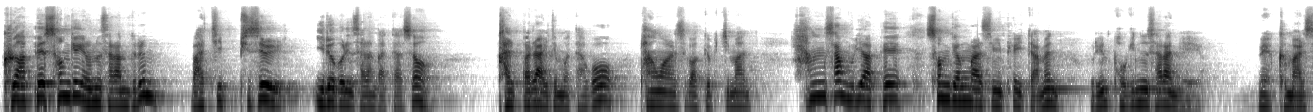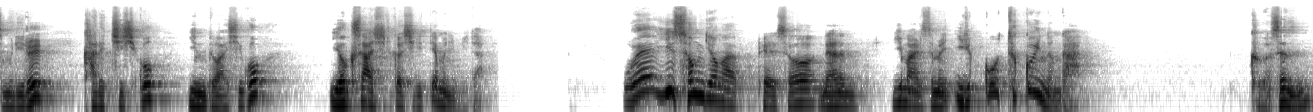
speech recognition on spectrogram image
그 앞에 성경이 없는 사람들은 마치 빛을 잃어버린 사람 같아서 갈 바를 알지 못하고 방황할 수밖에 없지만 항상 우리 앞에 성경 말씀이 펴 있다면 우리는 복 있는 사람이에요. 왜? 그 말씀을 이를 가르치시고 인도하시고 역사하실 것이기 때문입니다. 왜 이 성경 앞에서 나는 이 말씀을 읽고 듣고 있는가? 그것은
